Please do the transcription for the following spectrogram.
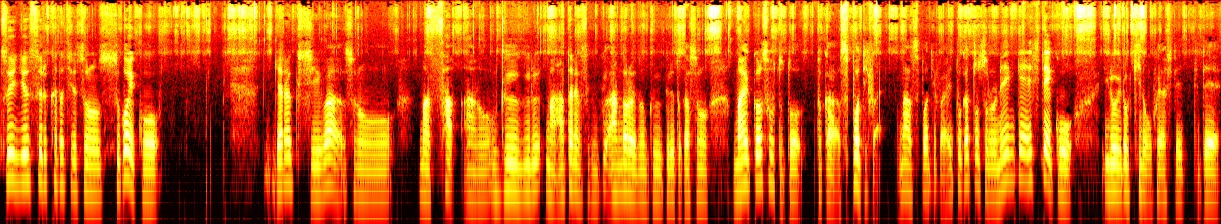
追従する形で、その、すごいこう、ギャラクシーは、その、まあ、さ、あの、Google、まあ、当たり前ですけど、Android の Google とか、その、マイクロソフトと、とか、Spotify、まあ、Spotify とかと、その、連携して、こう、いろいろ機能を増やしていってて、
